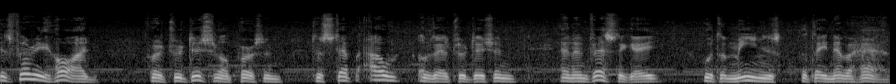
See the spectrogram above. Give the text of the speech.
It's very hard for a traditional person to step out of their tradition and investigate with the means that they never had.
